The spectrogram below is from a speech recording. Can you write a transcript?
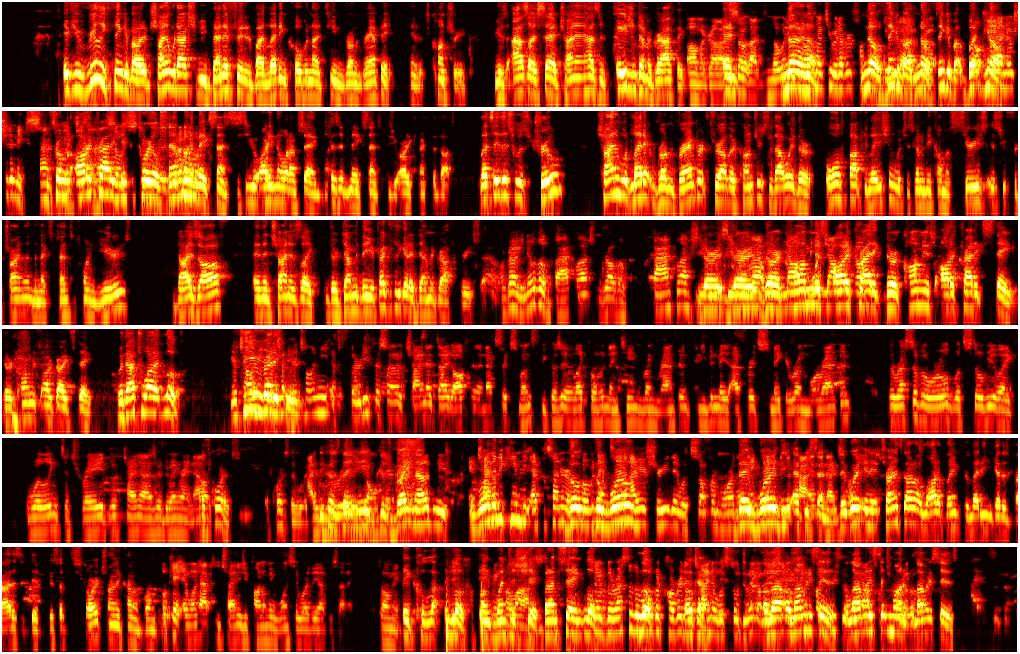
if you really think about it, China would actually be benefited by letting COVID nineteen run rampant in its country. Because as I said, China has an aging demographic. oh my god, and- so that nobody No, no, no, no. country would ever fucking No, think that, about no, bro. think about but okay, no. I know shit. It makes sense from an that autocratic so dictatorial stupid, standpoint, it makes sense. You already know what I'm saying because it makes sense because you already connect the dots. Let's say this was true. China would let it run rampant throughout their country, so that way their old population, which is going to become a serious issue for China in the next 10 to 20 years, dies off, and then China's like they're dem- they effectively get a demographic reset. Oh, bro, you know the backlash, bro. The backlash. They're they're they're a not- communist autocratic they're a communist autocratic state. They're a communist autocratic state. But that's why look, You're telling, me, you're, telling me if 30% of China died off in the next six months because it let COVID 19 run rampant and even made efforts to make it run more rampant, the rest of the world would still be like willing to trade with China as they're doing right now? of course, of course they would I because really they need because right now the If world- China became the epicenter the- of COVID 19, world- I assure you they would suffer more than they they, were the the epicenter. next They were, 20 and it. China's got a lot of blame for letting it get as bad as it did because at the start, China kind of bungled. Okay, and what happened to Chinese economy once they were the epicenter? Tell me. It colla- look, it went to shit. But I'm saying, look, so if the rest of the look, world recovered and okay. China was still doing amazing, allow, allow me to say this. Allow me to say, Manu, allow me to say this.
